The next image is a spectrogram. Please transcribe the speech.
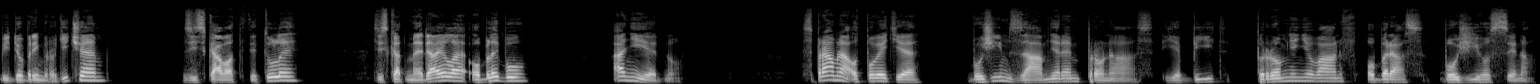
Být dobrým rodičem? Získávat tituly? Získat medaile, oblibu? Ani jedno. Správná odpověď je, božím záměrem pro nás je být proměňován v obraz Božího syna.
